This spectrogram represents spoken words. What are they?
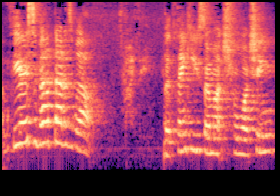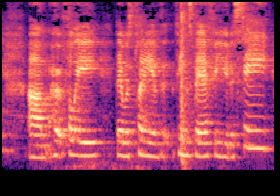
I'm furious about that as well. But thank you so much for watching. Um, hopefully there was plenty of things there for you to see.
